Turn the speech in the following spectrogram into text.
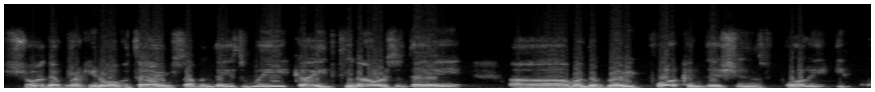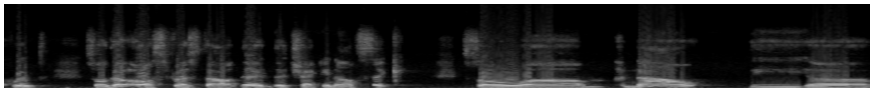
Sure, they're working overtime, seven days a week, 18 hours a day, um, under very poor conditions, poorly equipped. So they're all stressed out. They're, they're checking out sick. So um, now the uh,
